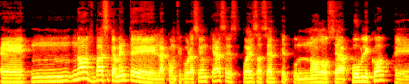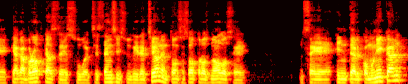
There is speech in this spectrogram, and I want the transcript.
Eh, mm, no, básicamente la configuración que haces, puedes hacer que tu nodo sea público, eh, que haga broadcast de su existencia y su dirección, entonces otros nodos se, se intercomunican,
